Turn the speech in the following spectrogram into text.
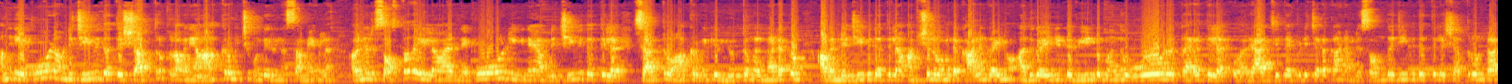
അങ്ങനെ എപ്പോഴും അവന്റെ ജീവിതത്തെ ശത്രുക്കൾ അവനെ ആക്രമിച്ചു കൊണ്ടിരുന്ന സമയങ്ങൾ അവനൊരു സ്വസ്ഥതയില്ലായിരുന്നു. എപ്പോഴും ഇങ്ങനെ അവന്റെ ജീവിതത്തിൽ ശത്രു ആക്രമിക്കും യുദ്ധങ്ങൾ നടക്കും. അവന്റെ ജീവിതത്തിൽ അക്ഷലോമിന്റെ കാലം കഴിഞ്ഞു. അത് കഴിഞ്ഞിട്ട് വീണ്ടും വന്ന് ഓരോ തരത്തിൽ ഓ- രാജ്യത്തെ പിടിച്ചടക്കാൻ അവന്റെ സ്വന്തം ജീവിതത്തിലെ ശത്രു ഉണ്ടായി.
